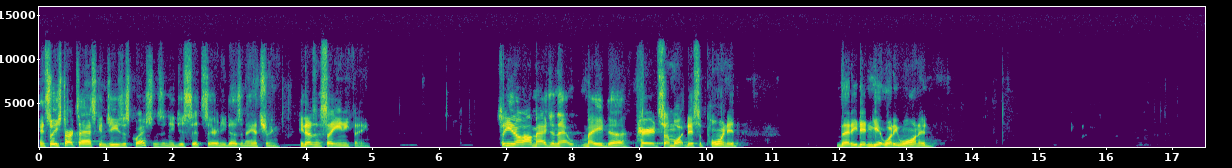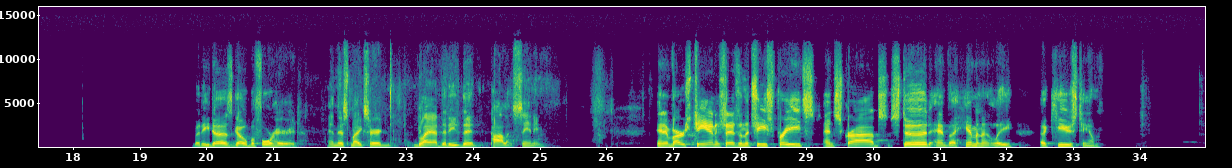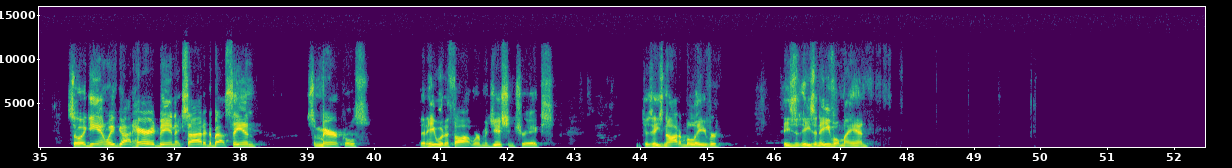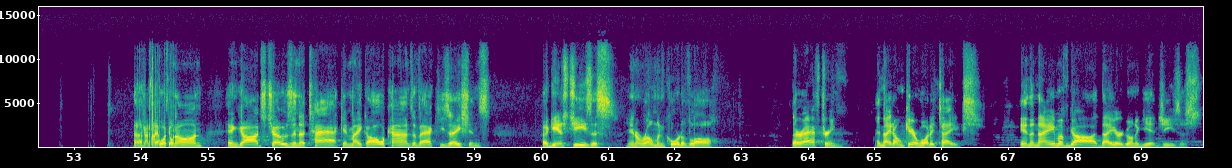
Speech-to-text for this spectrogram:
And so he starts asking Jesus questions, and he just sits there and he doesn't answer him. He doesn't say anything. So, you know, I imagine that made uh, Herod somewhat disappointed that he didn't get what he wanted. but he does go before Herod, and this makes Herod glad that he that Pilate sent him. And in verse 10, it says, And the chief priests and scribes stood and vehemently accused him. So again, we've got Herod being excited about seeing some miracles that he would have thought were magician tricks because he's not a believer. He's, he's an evil man. Uh, what's going on? And God's chosen attack and make all kinds of accusations against Jesus in a Roman court of law. They're after him, and they don't care what it takes. In the name of God, they are going to get Jesus.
